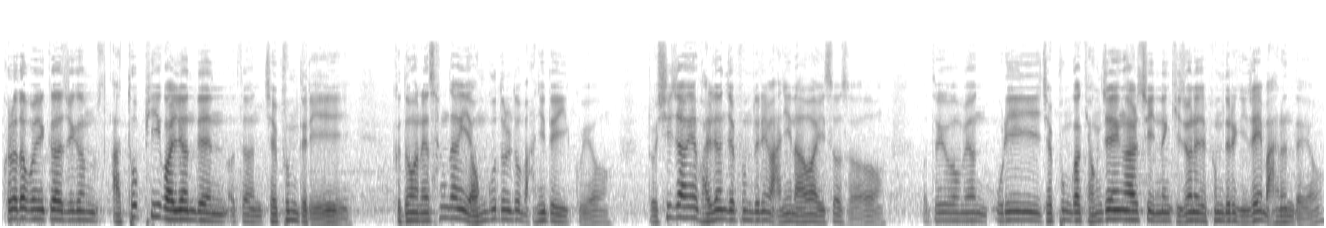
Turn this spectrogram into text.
그러다 보니까 지금 아토피 관련된 어떤 제품들이 그동안에 상당히 연구들도 많이 돼 있고요. 또 시장에 관련 제품들이 많이 나와 있어서 어떻게 보면 우리 제품과 경쟁할 수 있는 기존의 제품들이 굉장히 많은데요.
